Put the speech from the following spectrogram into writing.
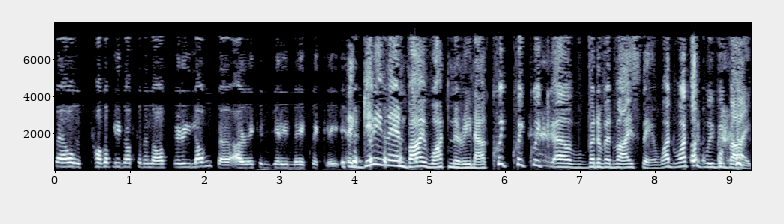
sale is probably not going to last very long. So I reckon get in there quickly. Uh, get in there and buy what, Nerina? Quick, quick, quick uh, bit of advice there. What, what should we be buying?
